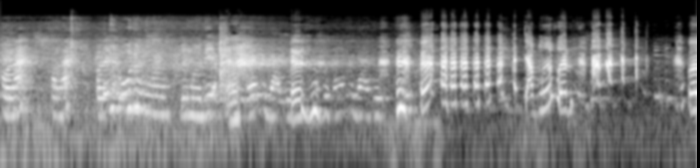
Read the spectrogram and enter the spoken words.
ขอนะ ขอนะ ขอได้ไหมอู้ดูมือดูมือดิเอาได้คุณยายดูเออเอาได้คุณยายดูจั บมือเพื่อนเบิ่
